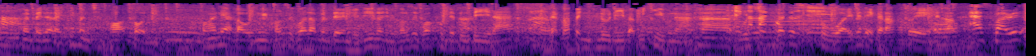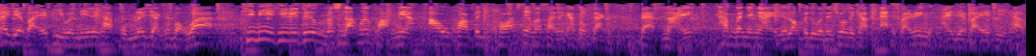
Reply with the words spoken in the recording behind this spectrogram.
ค่ะ มันเป็นอะไรที่มันเฉพาะตนอืมเพราะงั้นเนี่ยเรามีความรู้สึกว่าเราเดินอยู่นี่เราจะมีความรู้สึกว่าคุณจะดูดีนะค่ะแต่ก็เป็นดูดีแบบพี่คิวนะครับเป็นวุ้เอนกลัเส้กษณ์นก็จะของตัวเองสวยเป็นเอกลักษณ์ของตัวเองนะครับ Aspiring Idea by AP วันนี้นะครับ ผมเลยอยากจะบอกว่าที่นี่ที่ริทึมรัชดาห้วยขวางเนี่ย เอาความเป็นคอสเนี่ยมาใส่ในการตกแต่งแบบไหนทำกันยังไง เดี๋ยวลองไปดูกันในช่วงนี้ครับ Aspiring Idea by AP ครับ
